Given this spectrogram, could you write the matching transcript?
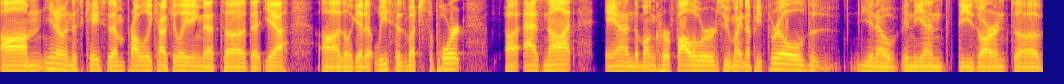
Um, you know, in this case, them probably calculating that uh, that yeah, uh, they'll get at least as much support uh, as not. And among her followers who might not be thrilled, you know, in the end, these aren't, uh,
